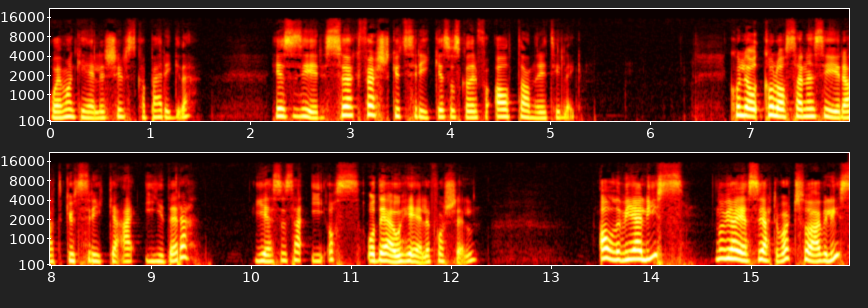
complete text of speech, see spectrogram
og evangeliets skyld, skal berge det. Jesus sier, 'Søk først Guds rike, så skal dere få alt det andre i tillegg'. Kolosserne sier at Guds rike er i dere. Jesus er i oss. Og det er jo hele forskjellen. Alle vi er lys. Når vi har Jesus i hjertet vårt, så er vi lys.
